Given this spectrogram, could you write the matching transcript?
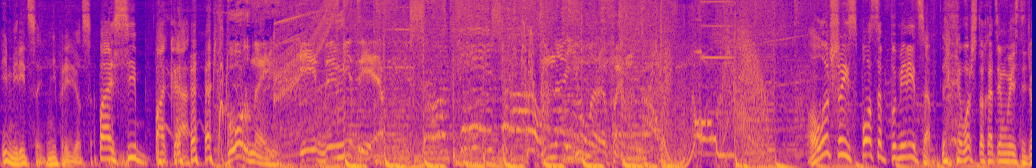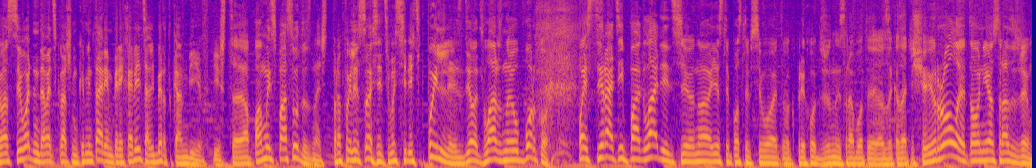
и мириться не придется. Спасибо, пока. Бурный и Дмитриев на Юмор ФМ. Лучший способ помириться. Вот что хотим выяснить у вас сегодня. Давайте к вашим комментариям переходить. Альберт Камбиев пишет. «Э, Помыть посуду, значит, пропылесосить, вытереть пыль, сделать влажную уборку, постирать и погладить. Но если после всего этого к приходу жены с работы заказать еще и роллы, то у нее сразу же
